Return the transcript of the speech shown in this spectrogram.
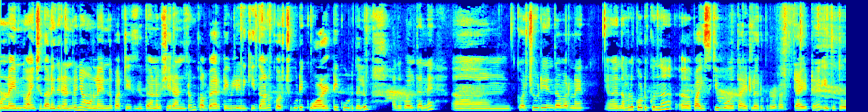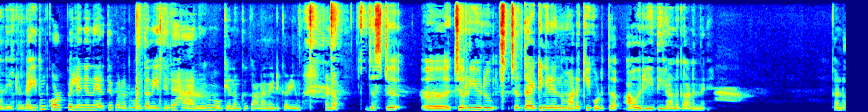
ഓൺലൈനിൽ നിന്ന് വാങ്ങിച്ചതാണ്. ഇത് രണ്ടും ഞാൻ ഓൺലൈനിൽ നിന്ന് പർച്ചേസ് ചെയ്തതാണ്. പക്ഷേ രണ്ടും കമ്പാരിറ്റീവ്ലി എനിക്ക് ഇതാണ് കുറച്ചുകൂടി ക്വാളിറ്റി കൂടുതലും. അതുപോലെ തന്നെ കുറച്ചുകൂടി എന്താ പറയുക നമ്മൾ കൊടുക്കുന്ന പൈസയ്ക്ക് പോകത്തായിട്ടുള്ള ഒരു പ്രൊഡക്റ്റായിട്ട് ഇത് തോന്നിയിട്ടുണ്ട്. ഇതും കുഴപ്പമില്ല. ഞാൻ നേരത്തെ പറഞ്ഞതുപോലെ തന്നെ ഇതിന്റെ ഹാങ്ങിങ് നോക്കിയാൽ നമുക്ക് കാണാൻ വേണ്ടി കഴിയും. കണ്ടോ? ജസ്റ്റ് ചെറിയൊരു ചെറുതായിട്ട് ഇങ്ങനെ ഒന്ന് മടക്കി കൊടുത്ത ആ ഒരു രീതിയിലാണ് കാണുന്നത് കണ്ടോ?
